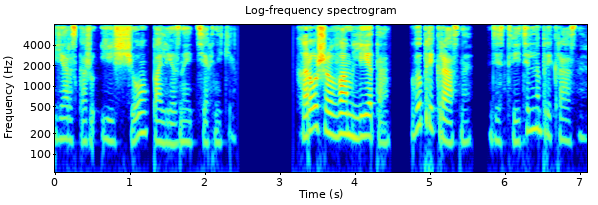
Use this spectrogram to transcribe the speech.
Я расскажу еще полезные техники. Хорошего вам лета! Вы прекрасны, действительно прекрасны.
